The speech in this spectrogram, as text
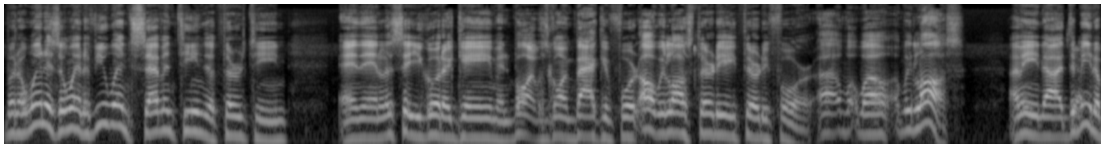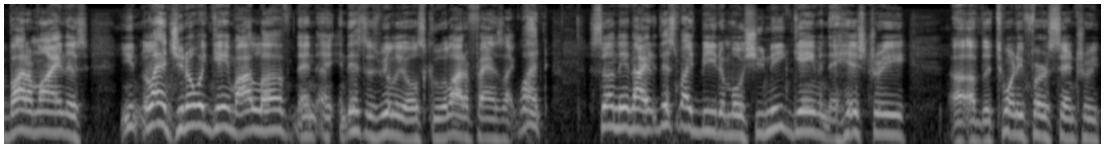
but a win is a win. If you win 17 to 13, and then let's say you go to a game and boy, it was going back and forth. Oh, we lost 38 34. Uh, well, we lost. I mean, uh, to yeah. me, the bottom line is, you, Lance, you know what game I love? And, and this is really old school. A lot of fans like, what? Sunday night. This might be the most unique game in the history uh, of the 21st century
